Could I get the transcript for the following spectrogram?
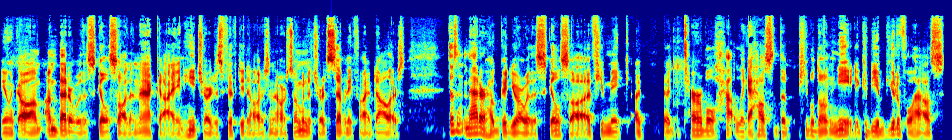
being like, oh, I'm, I'm better with a skill saw than that guy, and he charges fifty dollars an hour, so I'm going to charge seventy five dollars. It doesn't matter how good you are with a skill saw if you make a, a terrible house, like a house that the people don't need. It could be a beautiful house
